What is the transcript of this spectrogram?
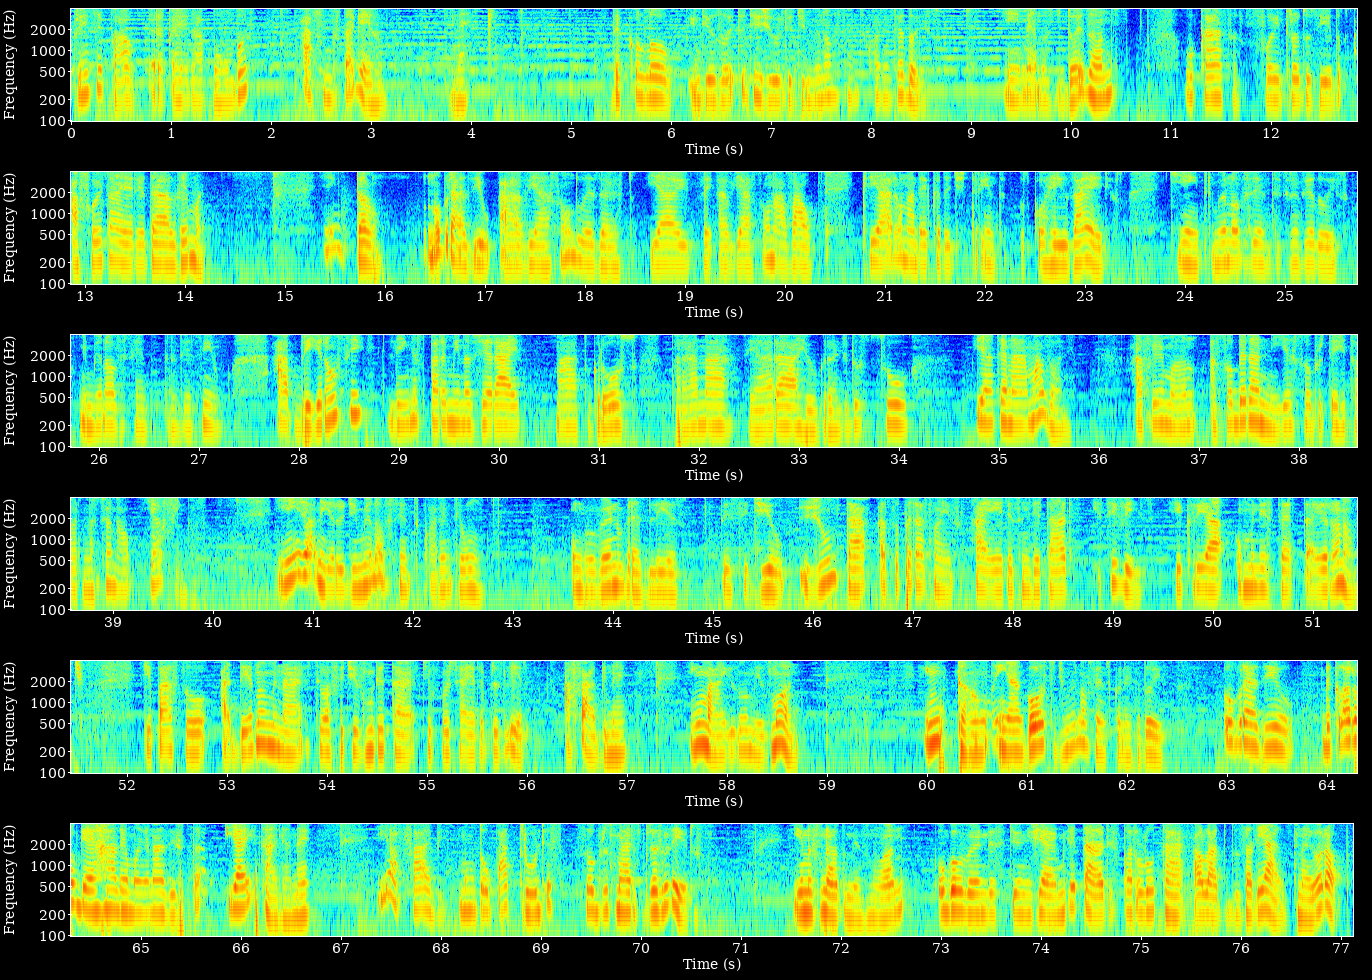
principal era carregar bombas a fins da guerra, né? Decolou em 18 de julho de 1942. E em menos de dois anos, o caça foi introduzido à Força Aérea da Alemanha. Então, no Brasil, a aviação do Exército e a aviação naval criaram na década de 30 os Correios Aéreos, que entre 1932 e 1935 abriram-se linhas para Minas Gerais, Mato Grosso, Paraná, Ceará, Rio Grande do Sul e até na Amazônia, afirmando a soberania sobre o território nacional e afins. E em janeiro de 1941, o governo brasileiro decidiu juntar as operações aéreas militares e civis e criar o Ministério da Aeronáutica, que passou a denominar seu afetivo militar de Força Aérea Brasileira, a FAB, né? Em maio do mesmo ano. Então, em agosto de 1942, o Brasil declarou guerra à Alemanha nazista e à Itália, né? E a FAB montou patrulhas sobre os mares brasileiros. E no final do mesmo ano, o governo decidiu enviar militares para lutar ao lado dos aliados na Europa,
